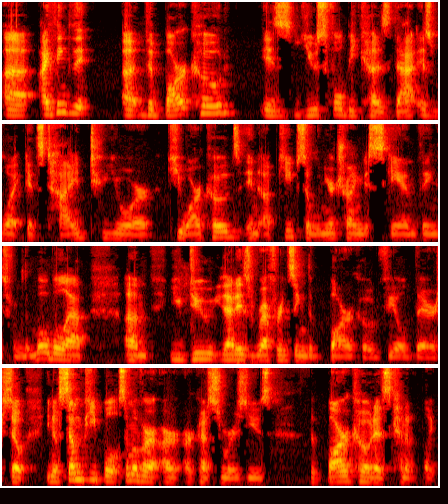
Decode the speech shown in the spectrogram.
Uh, I think that uh, the barcode is useful because that is what gets tied to your QR codes in Upkeep. So when you're trying to scan things from the mobile app, um, you do that is referencing the barcode field there. So you know some people, some of our, our, our customers use the barcode as kind of like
